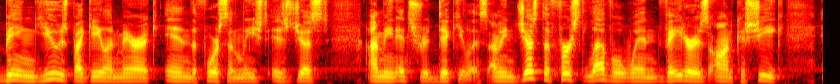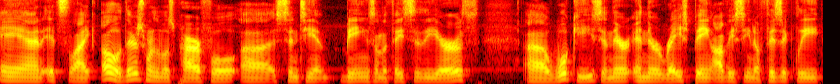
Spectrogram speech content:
being used by Galen Marek in The Force Unleashed is just, I mean, it's ridiculous. I mean, just the first level when Vader is on Kashyyyk and it's like, oh, there's one of the most powerful uh, sentient beings on the face of the earth uh, Wookiees and their and their race being obviously you know physically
